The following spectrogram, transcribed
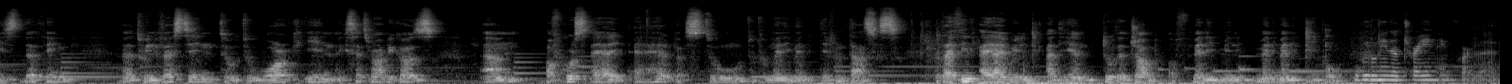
is the thing uh, to invest in, to, to work in, etc. Because, um, of course, AI help us to, to do many, many different tasks. But I think AI will, at the end, do the job of many, many, many, many people. we'll need a training for that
